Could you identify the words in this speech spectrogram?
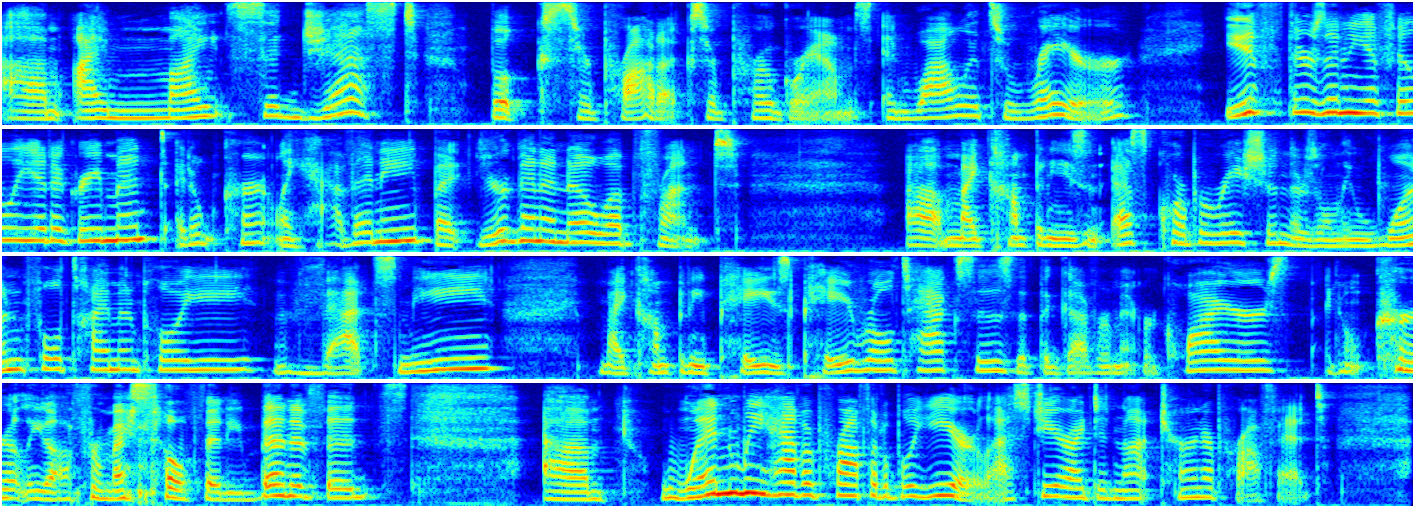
Um, I might suggest books or products or programs. And while it's rare, if there's any affiliate agreement, I don't currently have any, but you're going to know up front. Uh, my company is an S corporation. There's only one full time employee. That's me. My company pays payroll taxes that the government requires. I don't currently offer myself any benefits. Um, when we have a profitable year, last year I did not turn a profit,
